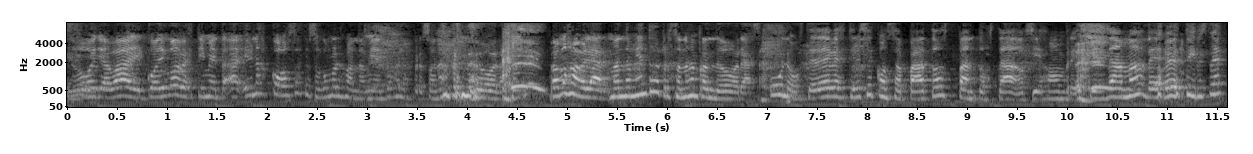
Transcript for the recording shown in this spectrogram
No, ya va, el código de vestimenta. Hay unas cosas que son como los mandamientos de las personas emprendedoras. Vamos a hablar, mandamientos de personas emprendedoras. Uno, usted debe vestirse con zapatos pan tostados, si es hombre. Si es dama, debe vestirse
